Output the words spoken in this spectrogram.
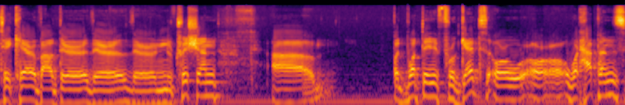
take care about their, their, their nutrition. Um, but what they forget or, or, what happens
